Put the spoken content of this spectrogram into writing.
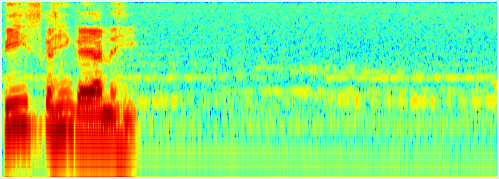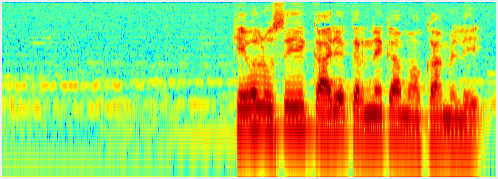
पीस कहीं गया नहीं। केवल उसे कार्य करने का मौका मिले।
